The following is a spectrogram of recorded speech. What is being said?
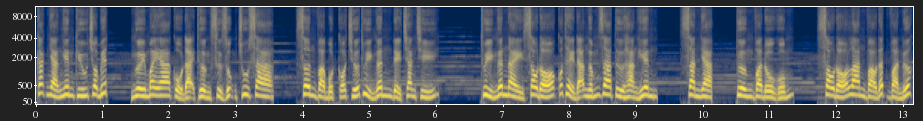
Các nhà nghiên cứu cho biết, người Maya cổ đại thường sử dụng chu sa, sơn và bột có chứa thủy ngân để trang trí. Thủy ngân này sau đó có thể đã ngấm ra từ hàng hiên, sàn nhà, tường và đồ gốm, sau đó lan vào đất và nước.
